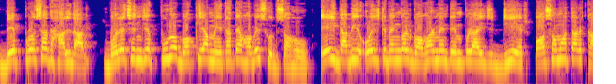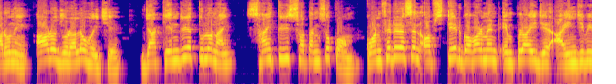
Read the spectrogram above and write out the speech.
দেবপ্রসাদ হালদার বলেছেন যে পুরো বকেয়া মেটাতে হবে সুদসহ। এই দাবি ওয়েস্ট বেঙ্গল গভর্নমেন্ট এমপ্লয়িজ ডি এর অসমতার কারণে আরও জোরালো হয়েছে, যা কেন্দ্রের তুলনায় সাঁত্রিশ শতাংশ কম। কনফেডারেশন অফ স্টেট গভর্নমেন্ট এমপ্লয়িজের আইনজীবী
